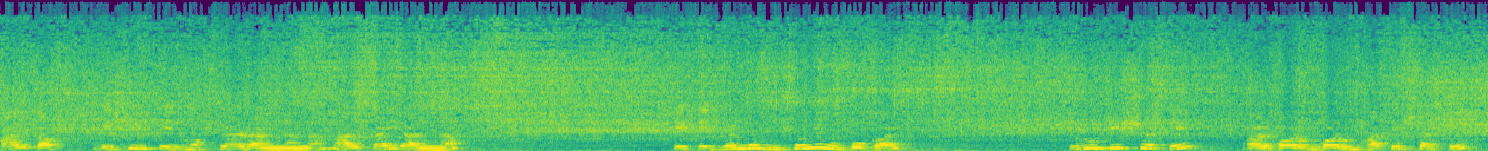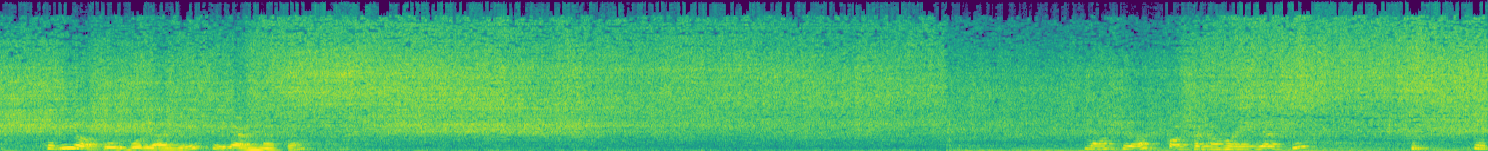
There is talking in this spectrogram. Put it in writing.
হালকা, বেশি তেল মশলার রান্না না, হালকাই রান্না। পেটের জন্য ভীষণই উপকার। রুটির সাথে আর গরম গরম ভাতের সাথে খুবই অপূর্ব লাগে এই রান্নাটা। মশলা কষানো হয়ে গেছে। খুব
